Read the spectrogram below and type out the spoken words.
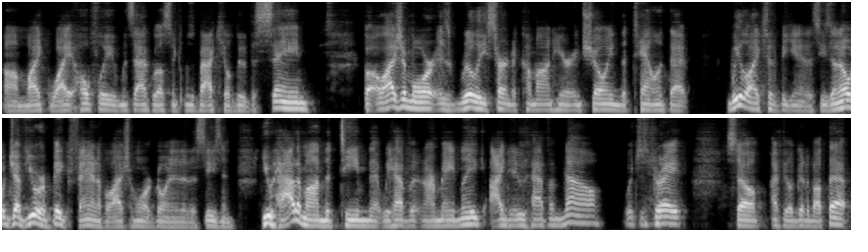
um, Mike White. Hopefully, when Zach Wilson comes back, he'll do the same. But Elijah Moore is really starting to come on here and showing the talent that we liked at the beginning of the season. I know, Jeff, you were a big fan of Elijah Moore going into the season. You had him on the team that we have in our main league. I do have him now, which is great. So I feel good about that.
